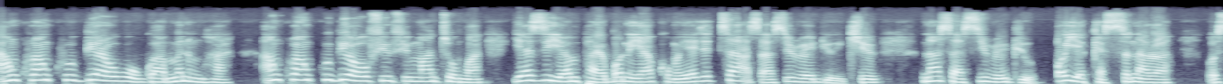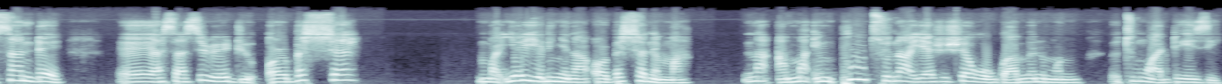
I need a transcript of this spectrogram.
ankorankoro biara wɔ oguama no mu ha. Ankorankoro biara wɔ fimfini mantom ha. Yɛdze yɛn mpaebɔ ne yɛakɔmɔ yɛde ta asase radio akyir na asase radio ɔyɛ kɛse nara osiane dɛ eh, asase radio ɔrebɛhyɛ ma yɛyɛ no nyinaa ɔrebɛhyɛ ne ma na ama mpuntu no a yɛhwehwɛ wɔ guame mu no ɛtum adaisy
